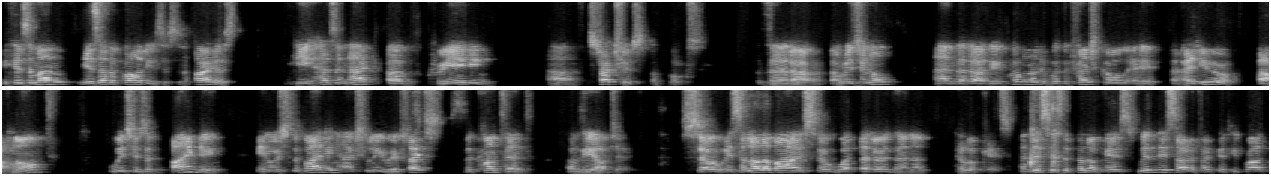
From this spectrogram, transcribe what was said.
because among his other qualities as an artist, he has a knack of creating uh, structures of books that are original and that are the equivalent of what the French call a reliure parlante, which is a binding in which the binding actually reflects the content of the object. So it's a lullaby, so what better than a pillowcase? And this is the pillowcase with this artifact that he brought.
